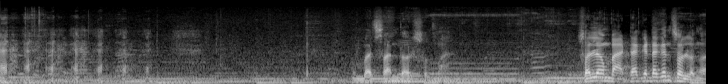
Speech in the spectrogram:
ரொம்ப சந்தோஷமா. சொல்லுங்கப்பா டக்கு டக்குன்னு சொல்லுங்க.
